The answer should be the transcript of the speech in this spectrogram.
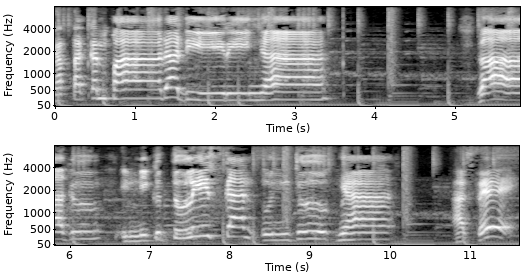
katakan pada dirinya Lagu ini kutuliskan untuknya. Asik.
